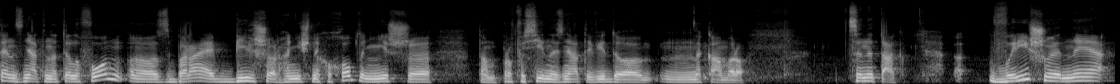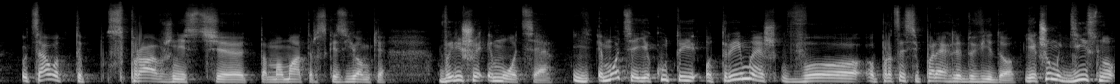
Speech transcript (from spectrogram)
контент зняти на телефон е, збирає більше органічних охоплень, ніж е, там професійно зняти відео на камеру. Це не так. Е, Вирішує не оця от тип, справжність там аматорської зйомки. Вирішує емоція. Емоція, яку ти отримаєш в процесі перегляду відео. Якщо ми дійсно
